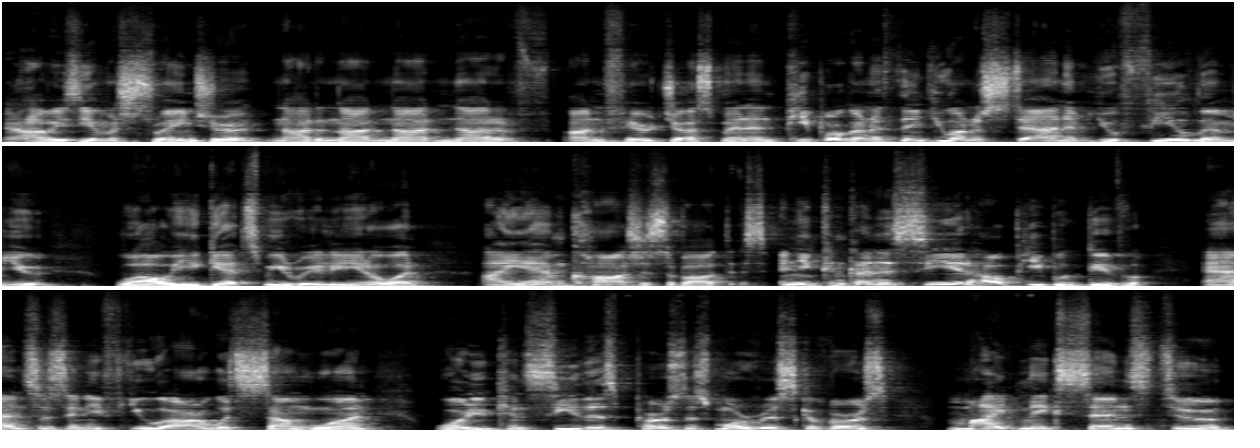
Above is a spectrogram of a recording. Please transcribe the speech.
And obviously, I'm a stranger, not a, not not not an unfair adjustment, and people are gonna think you understand him, you feel them, you wow, he gets me really. You know what? I am cautious about this. And you can kind of see it how people give answers. And if you are with someone where you can see this person is more risk averse, might make sense to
